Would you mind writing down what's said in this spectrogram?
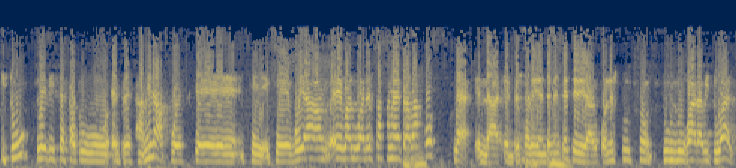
y tú le dices a tu empresa, mira, pues que, que, que voy a evaluar esta zona de trabajo, la, la empresa evidentemente te dirá cuál es tu, tu lugar habitual.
